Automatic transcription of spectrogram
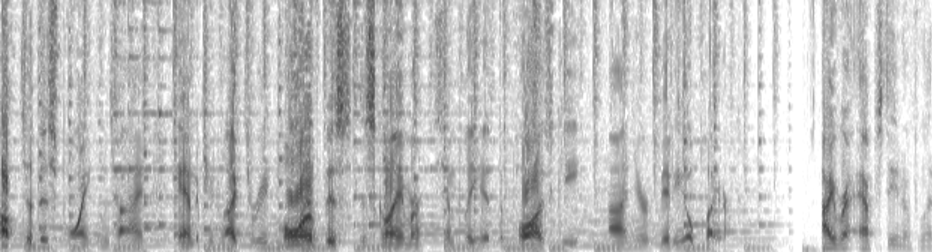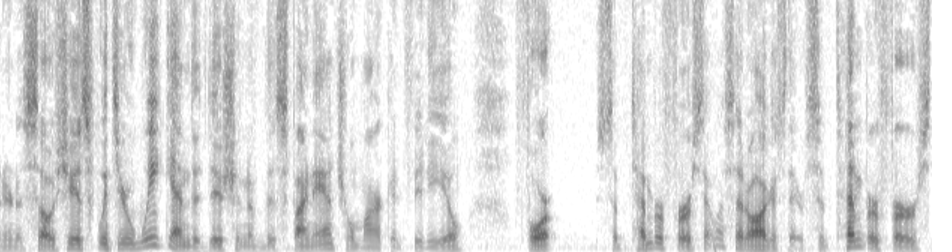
up to this point in time. And if you'd like to read more of this disclaimer, simply hit the pause key on your video player. Ira Epstein of Linn & Associates with your weekend edition of this financial market video for September 1st, I almost said August there, September 1st,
